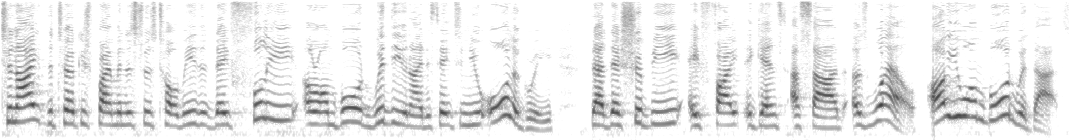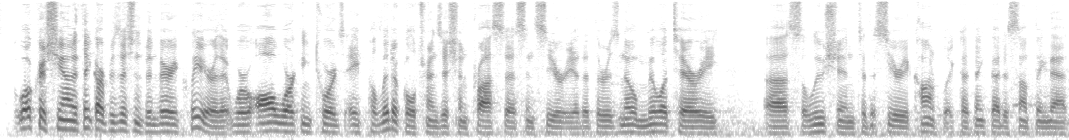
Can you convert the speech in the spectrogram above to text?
Tonight, the Turkish Prime Minister has told me that they fully are on board with the United States and you all agree that there should be a fight against Assad as well. Are you on board with that? Well, Christiane, I think our position has been very clear that we're all working towards a political transition process in Syria, that there is no military uh, solution to the Syria conflict. I think that is something that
